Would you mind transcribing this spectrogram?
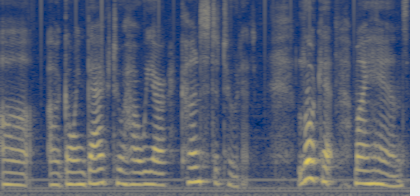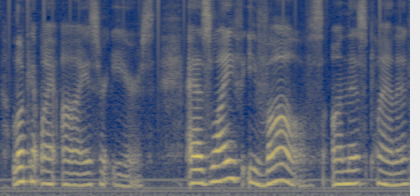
uh, uh, going back to how we are constituted. Look at my hands, look at my eyes or ears. As life evolves on this planet,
